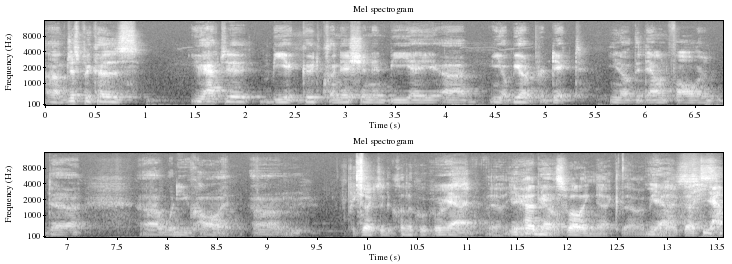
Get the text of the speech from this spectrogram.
um, just because you have to be a good clinician and be a uh, you know be able to predict you know the downfall or the uh, what do you call it? Um, Projected clinical course. Yeah, You had you me go. at swelling neck though. I mean, Yeah. like that's Yeah,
